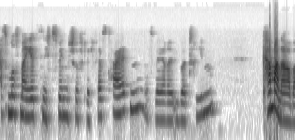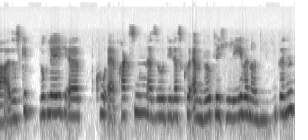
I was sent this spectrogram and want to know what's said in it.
Das muss man jetzt nicht zwingend schriftlich festhalten, das wäre übertrieben. Kann man aber. Also es gibt wirklich äh, äh, Praxen, also die das QM wirklich leben und lieben,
